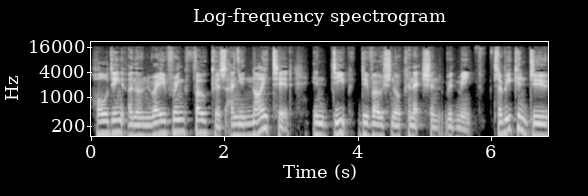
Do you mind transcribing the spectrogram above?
holding an unwavering focus and united in deep devotional connection with me. So we can do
